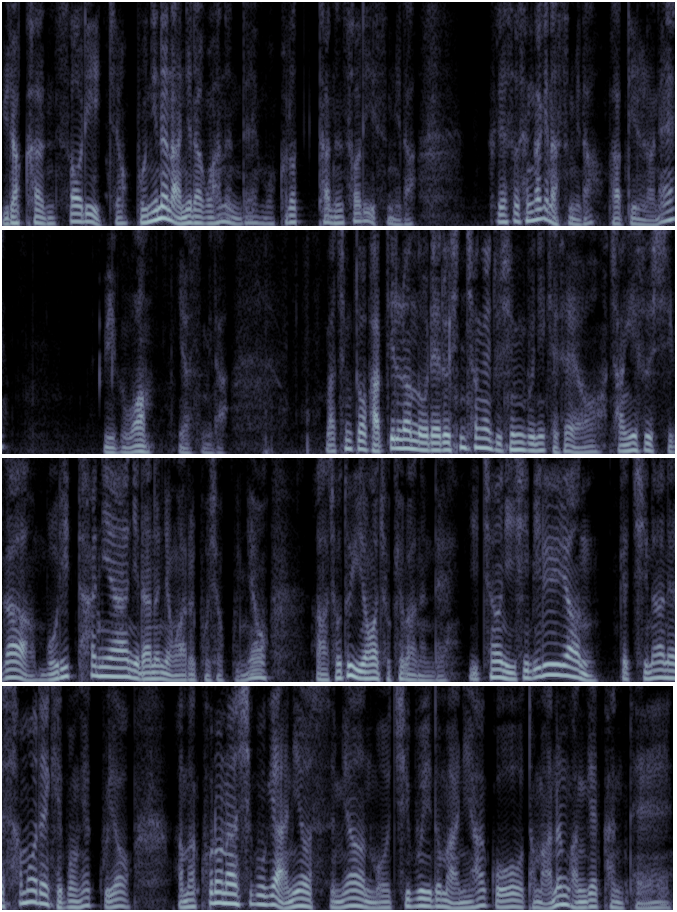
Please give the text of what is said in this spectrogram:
유력한 썰이 있죠. 본인은 아니라고 하는데 뭐 그렇다는 설이 있습니다. 그래서 생각이 났습니다. 밥 딜런의 위그웜이었습니다. 마침 또 밥 딜런 노래를 신청해 주신 분이 계세요. 장희수 씨가 모리타니안이라는 영화를 보셨군요. 아, 저도 이 영화 좋게 봤는데 2021년 그러니까 지난해 3월에 개봉했고요. 아마 코로나 시국이 아니었으면 뭐 GV도 많이 하고 더 많은 관객한테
